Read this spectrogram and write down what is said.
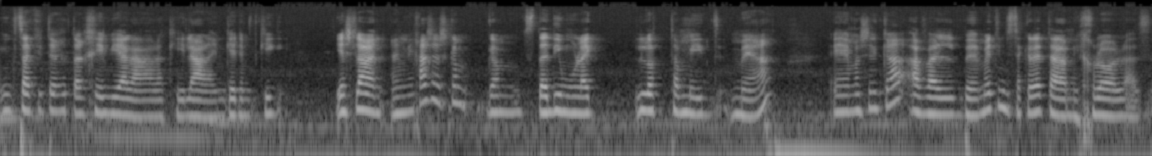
אם קצת יותר תרחיבי על הקהילה, על האינגדימנט, כי יש לה, אני מניחה שיש גם, גם צדדים אולי לא תמיד מאה, אה, מה שנקרא, אבל באמת אם מסתכלת על המכלול, אז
